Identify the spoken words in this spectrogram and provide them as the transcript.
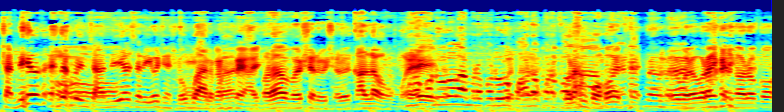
Candil eta Oh. ben candil serius geus bubar, Pak. Padahal mah serius-serius kalau Merokok dulu lah, merokok dulu, Pak merokok. Orang pohon. Bel-bel. Orang kan ngerokok.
